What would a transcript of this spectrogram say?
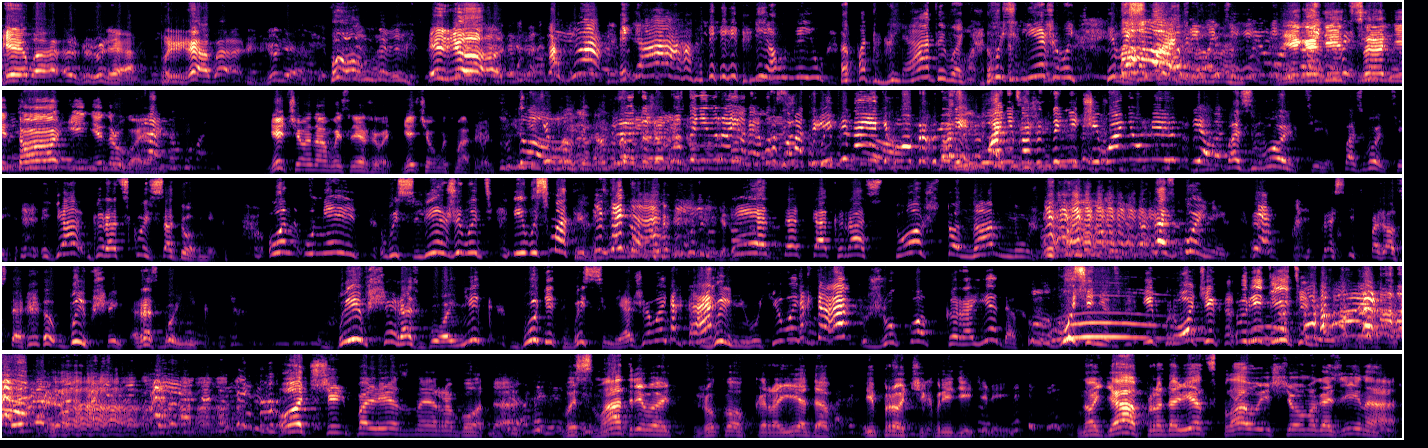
Лево руля, право руля, полный вперед! А я, я, я умею подглядывать, выслеживать и высматривать. Не годится ни то и ни другое. Нечего нам выслеживать, нечего высматривать. Это же просто невероятно! Посмотрите на этих мокрых людей! Они, кажется, ничего не умеют делать! Позвольте, позвольте, я городской садовник. Он умеет выслеживать и высматривать. Это как раз то, что нам нужно. Разбойник, простите, пожалуйста, бывший разбойник. Бывший разбойник будет выслеживать, вынюхивать жуков-караедов, гусениц и прочих вредителей. Очень полезная работа. Высматривать жуков-караедов и прочих вредителей. Но я продавец плавающего магазина,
